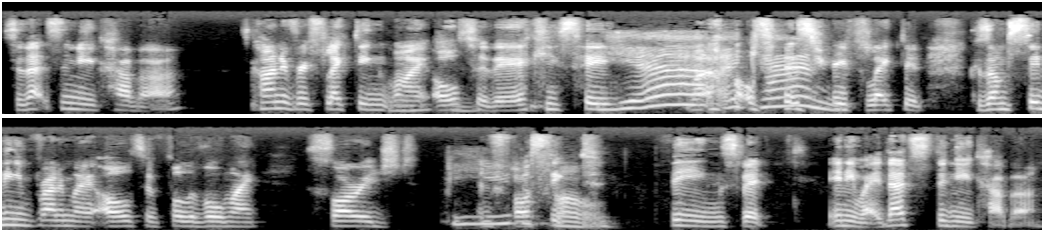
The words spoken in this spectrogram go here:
so that's the new cover. It's kind of reflecting my altar there. Can you see? yeah, my altar is reflected because I'm sitting in front of my altar full of all my foraged Beautiful. fossicked things. But anyway, that's the new cover.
